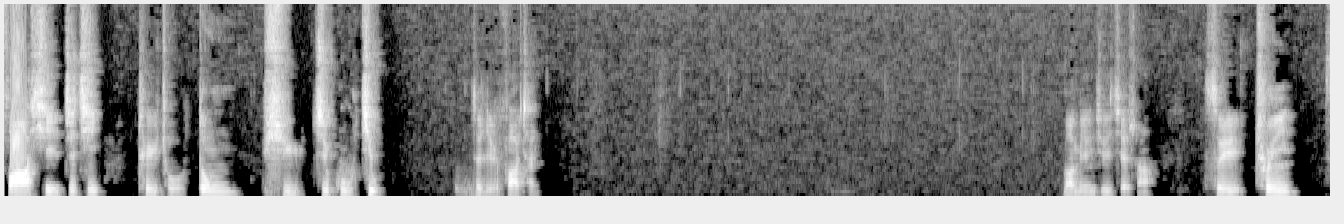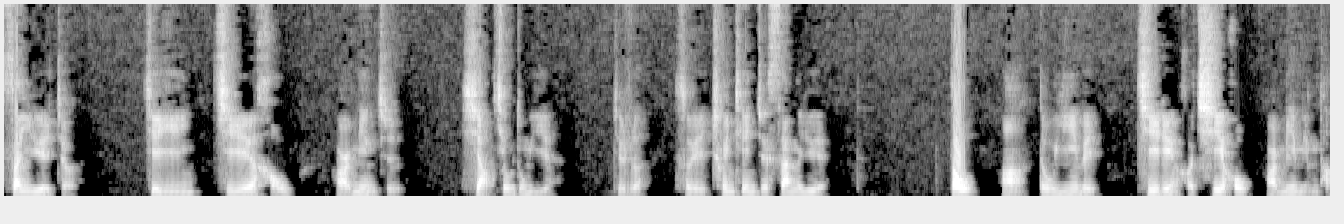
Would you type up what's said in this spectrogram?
发泄之机，退出冬蓄之故旧，这就是发陈。王明居解释：虽春三月者，皆因结喉而命之，夏秋冬也。就是说，所以春天这三个月，都啊都因为气令和气候而命名它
